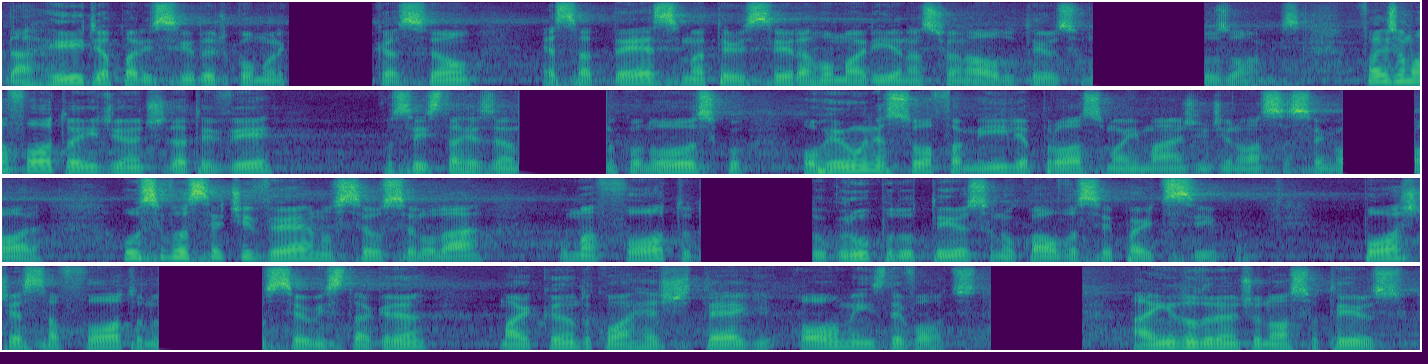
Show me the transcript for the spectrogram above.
da Rede Aparecida de Comunicação, essa 13 terceira Romaria Nacional do Terço dos Homens. Faz uma foto aí diante da TV, você está rezando conosco, ou reúne a sua família próximo à imagem de Nossa Senhora, ou se você tiver no seu celular uma foto do grupo do terço no qual você participa. Poste essa foto no seu Instagram, marcando com a hashtag Homens Devotos. Ainda durante o nosso terço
